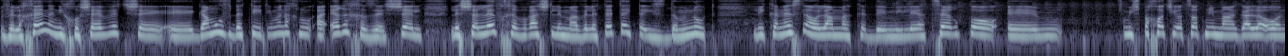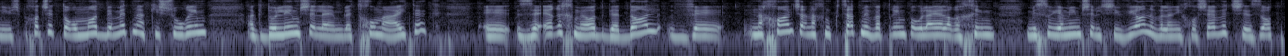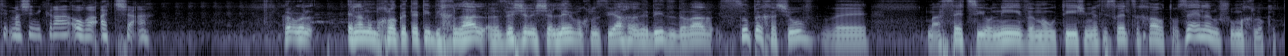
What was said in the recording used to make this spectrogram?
ולכן אני חושבת שגם עובדתית, אם אנחנו, הערך הזה של לשלב חברה שלמה ולתת לה את ההזדמנות להיכנס לעולם האקדמי, לייצר פה אה, משפחות שיוצאות ממעגל העוני, משפחות שתורמות באמת מהכישורים הגדולים שלהם לתחום ההייטק, אה, זה ערך מאוד גדול, ונכון שאנחנו קצת מוותרים פה אולי על ערכים מסוימים של שוויון, אבל אני חושבת שזאת מה שנקרא הוראת שעה. קודם כל, אין לנו מחלוקת אתי בכלל על זה שלשלב אוכלוסייה חרדית זה דבר סופר חשוב ומעשה ציוני ומהותי שמדינת ישראל צריכה אותו. זה אין לנו שום מחלוקת.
